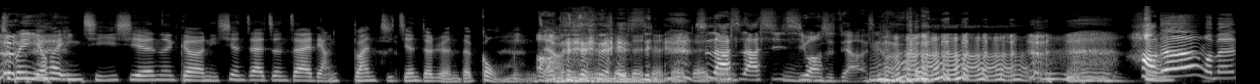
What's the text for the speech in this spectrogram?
说不定也会引起一些那个你现在正在两端之间的人的共鸣，这样。子，对对对对对对，是。啊是啊，希希望是这样。好的，我们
